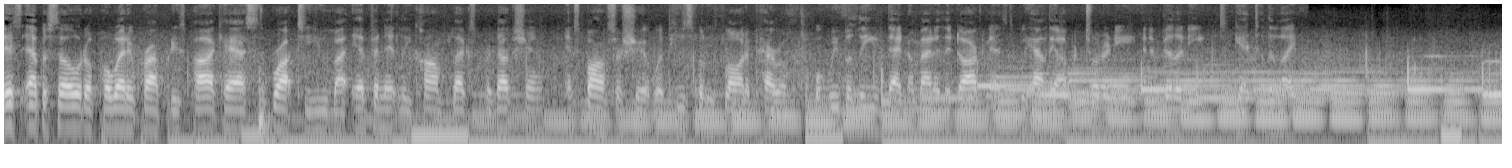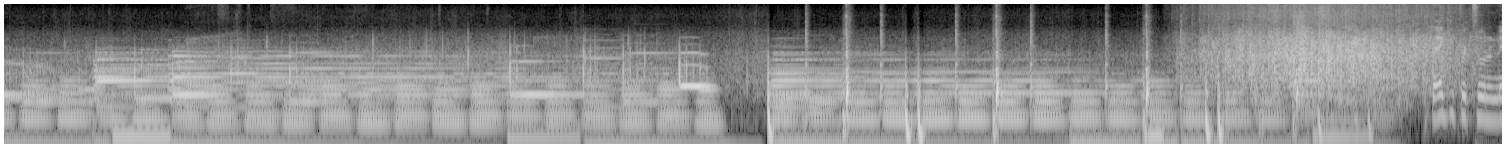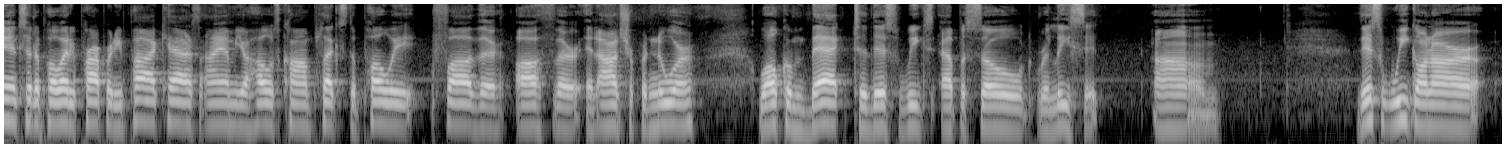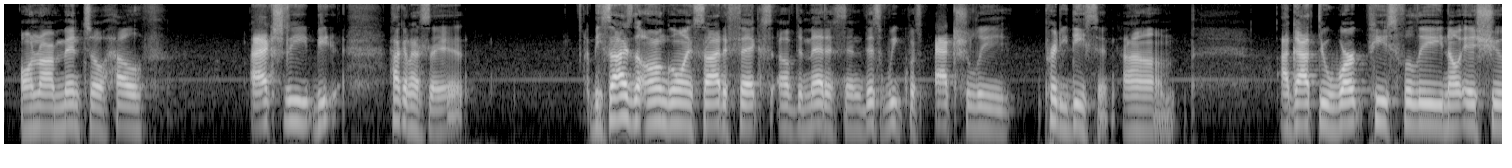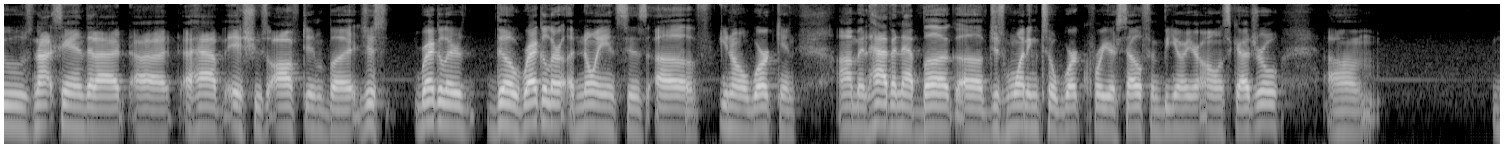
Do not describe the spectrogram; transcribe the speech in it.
This episode of Poetic Properties Podcast is brought to you by Infinitely Complex Production and sponsorship with Peacefully Flawed Apparel, where we believe that no matter the darkness, we have the opportunity and ability to get to the light. Thank you for tuning in to the Poetic Property Podcast. I am your host, Complex the Poet, father, author, and entrepreneur. Welcome back to this week's episode, Release It. Um, this week on our on our mental health, actually, be, how can I say it? Besides the ongoing side effects of the medicine, this week was actually pretty decent. Um, I got through work peacefully, no issues. Not saying that I uh, I have issues often, but just regular the regular annoyances of you know working, um, and having that bug of just wanting to work for yourself and be on your own schedule. Um,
